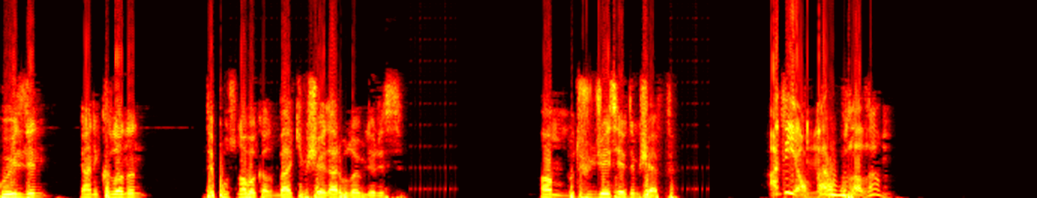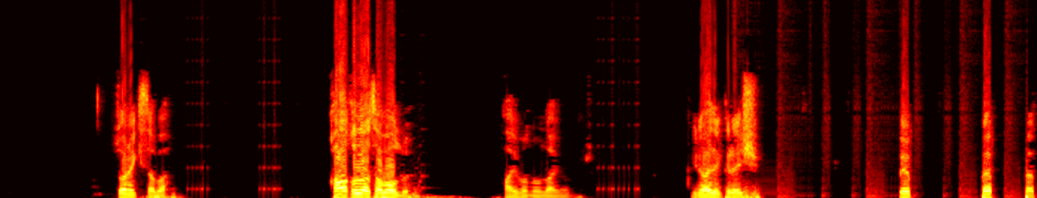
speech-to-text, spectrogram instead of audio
Guild'in yani klanın deposuna bakalım. Belki bir şeyler bulabiliriz. Hmm. Bu düşünceyi sevdim şef. Hadi onları bulalım. Sonraki sabah. Kalkıla sabah oldu. Hayvan ol hayvanlar. Günaydın Crash. Pep pep pep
